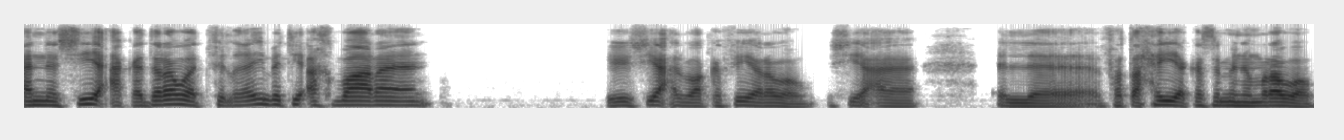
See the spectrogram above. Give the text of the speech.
أن الشيعة قد روت في الغيبة أخبارا؟ الشيعة الواقفية رووا الشيعة الفطحية قسم منهم رووا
